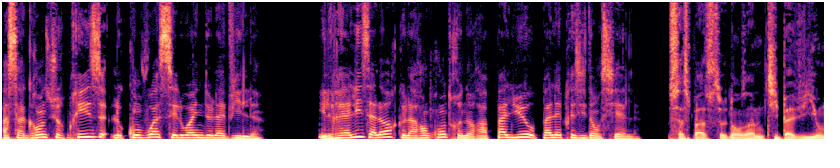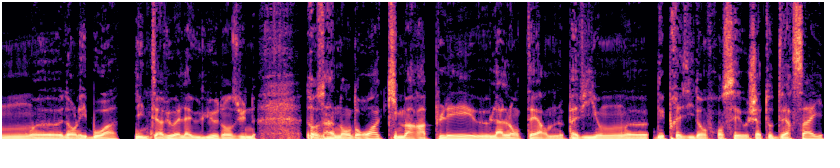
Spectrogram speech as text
À sa grande surprise, le convoi s'éloigne de la ville. Il réalise alors que la rencontre n'aura pas lieu au palais présidentiel. Ça se passe dans un petit pavillon euh, dans les bois. L'interview, elle a eu lieu dans une dans un endroit qui m'a rappelé euh, la lanterne, le pavillon euh, des présidents français au château de Versailles,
